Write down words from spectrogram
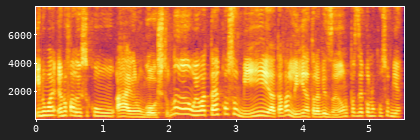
e não é, eu não falo isso com, ah, eu não gosto. Não, eu até consumia, estava ali na televisão, não posso dizer que eu não consumia,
